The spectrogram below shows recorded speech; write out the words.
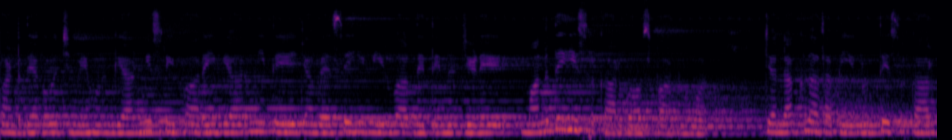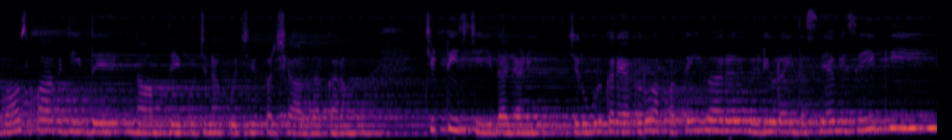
ਵੰਡਦਿਆ ਕਰੋ, ਜਿਵੇਂ ਹੁਣ 11ਵੀਂ ਸ਼ਰੀਫ ਆ ਰਹੀ 11ਵੀਂ ਤੇ ਜਾਂ ਵੈਸੇ ਹੀ ਵੀਰਵਾਰ ਦੇ ਦਿਨ ਜਿਹੜੇ ਮੰਨਦੇ ਹੀ ਸਰਕਾਰ ਗੌਸ ਪਾਕ ਨੂੰ ਆ, ਜਾਂ ਲੱਖ ਦਾ ਤਾਂ ਨੂੰ, ਤੇ ਸਰਕਾਰ ਗੌਸ ਪਾਕ ਜੀ ਦੇ ਨਾਮ ਤੇ ਕੁਝ ਨਾ ਕੁਝ ਪ੍ਰਸ਼ਾਦ ਦਾ ਕਰਮ ਚਿੱਟੀ ਚੀਜ਼ ਦਾ ਜਾਣੀ ਜ਼ਰੂਰ ਕਰਿਆ ਕਰੋ। ਆਪਾਂ ਕਈ ਵਾਰ ਵੀਡੀਓ ਰਾਹੀਂ ਦੱਸਿਆ ਵੀ ਸੀ ਕਿ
